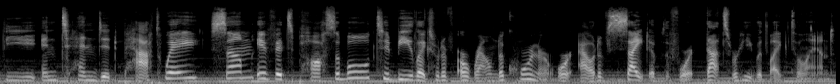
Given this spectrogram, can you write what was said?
the intended pathway some, if it's possible to be like sort of around a corner or out of sight of the fort. That's where he would like to land.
